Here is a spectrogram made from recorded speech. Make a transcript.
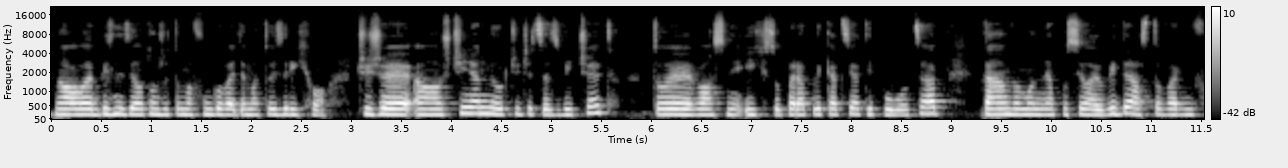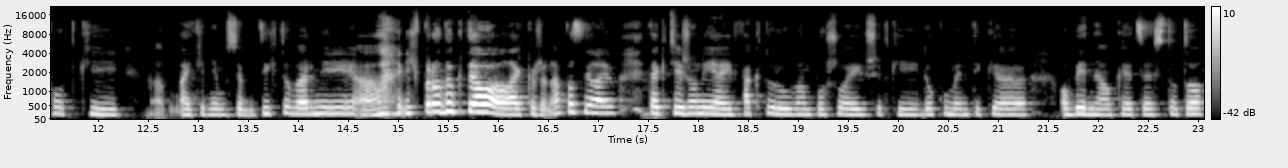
No ale biznis je o tom, že to má fungovať a má to ísť rýchlo. Čiže uh, s Číňanmi určite cez WeChat, to je vlastne ich super aplikácia typu WhatsApp. Tam vám oni naposielajú videá z továrny, fotky, aj keď nemusia byť z ich továrny a ich produktov, ale akože naposielajú. Taktiež oni aj faktúru vám pošlú aj všetky dokumenty k objednávke cez toto.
